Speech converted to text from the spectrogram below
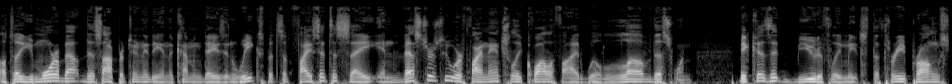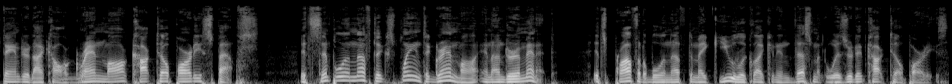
I'll tell you more about this opportunity in the coming days and weeks, but suffice it to say, investors who are financially qualified will love this one because it beautifully meets the three pronged standard I call grandma cocktail party spouse. It's simple enough to explain to grandma in under a minute. It's profitable enough to make you look like an investment wizard at cocktail parties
